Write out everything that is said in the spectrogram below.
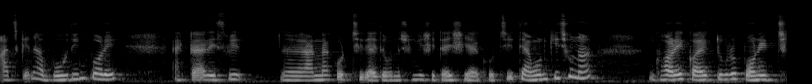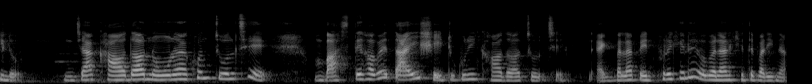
আজকে না বহুদিন পরে একটা রেসিপি রান্না করছি, তাই তোমাদের সঙ্গে সেটাই শেয়ার করছি। তেমন কিছু না, ঘরে কয়েক টুকরো পনির ছিল। যা খাওয়া দাওয়া নমুনা এখন চলছে, বাঁচতে হবে তাই সেইটুকুনি খাওয়া দাওয়া চলছে। একবেলা পেট ভরে খেলে ওবেলা আর খেতে পারি না।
